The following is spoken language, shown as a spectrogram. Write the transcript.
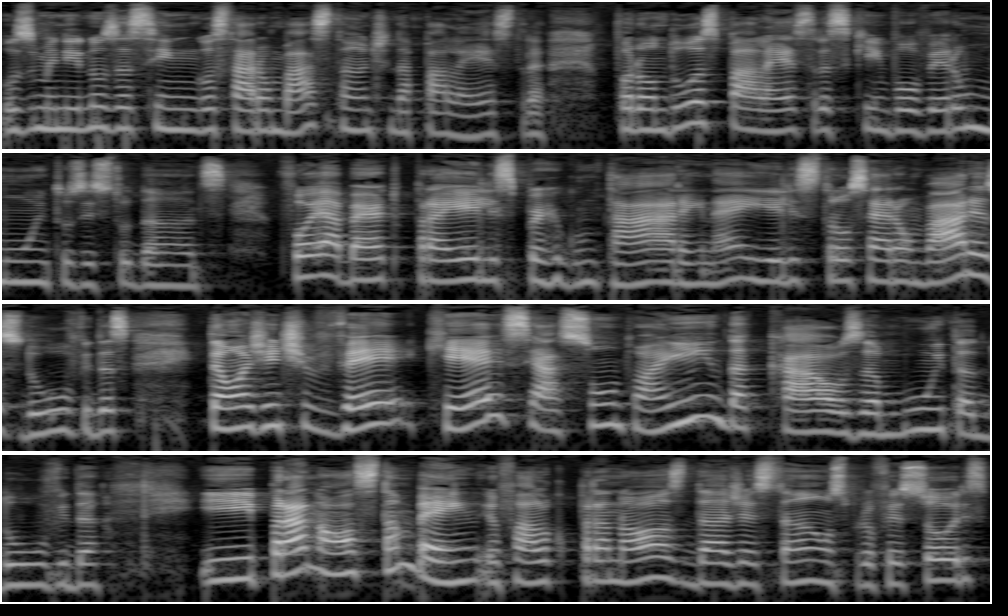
os meninos assim gostaram bastante da palestra. Foram duas palestras que envolveram muitos estudantes. Foi aberto para eles perguntarem, né? E eles trouxeram várias dúvidas. Então a gente vê que esse assunto ainda causa muita dúvida. E para nós também, eu falo para nós da gestão, os professores,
